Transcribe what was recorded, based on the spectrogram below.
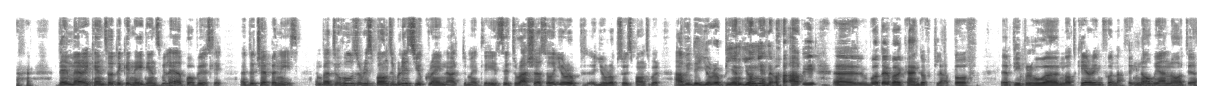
the Americans or the Canadians will help, obviously, uh, the Japanese. But who's responsible is Ukraine ultimately? Is it Russia's or Europe, Europe's responsible? Are we the European Union or are we uh, whatever kind of club of uh, people who are not caring for nothing? No, we are not. Yeah?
